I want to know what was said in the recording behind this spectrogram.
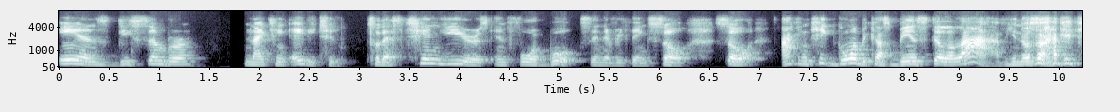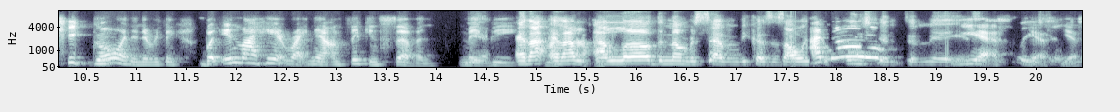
ends December 1982. So that's 10 years in four books and everything. So, so I can keep going because Ben's still alive, you know, so I can keep going and everything. But in my head right now, I'm thinking seven maybe. Yeah. And I and I, I love the number seven because it's always I know. to me. Yes, yes, yes, yes,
